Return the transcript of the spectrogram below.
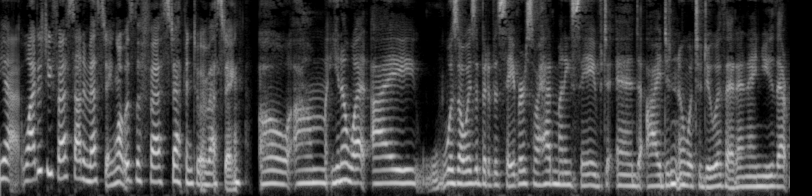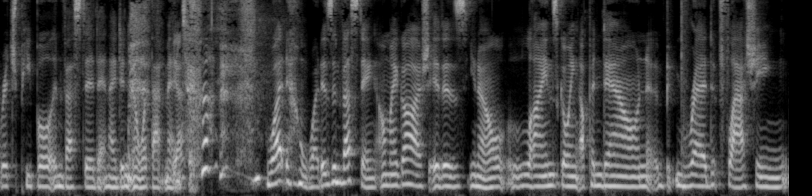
Yeah. Why did you first start investing? What was the first step into investing? Oh, um, you know what? I was always a bit of a saver, so I had money saved and I didn't know what to do with it. And I knew that rich people invested and I didn't know what that meant. what what is investing? Oh my gosh, it is, you know, lines going up and down, red flashing.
